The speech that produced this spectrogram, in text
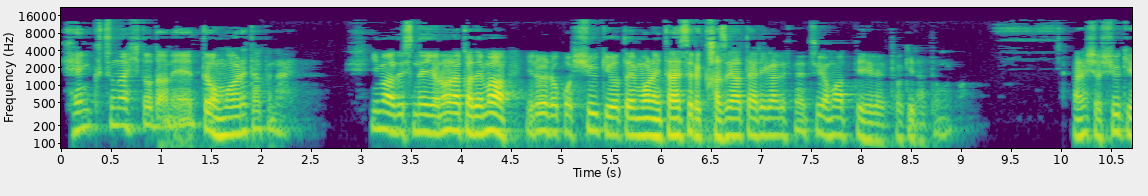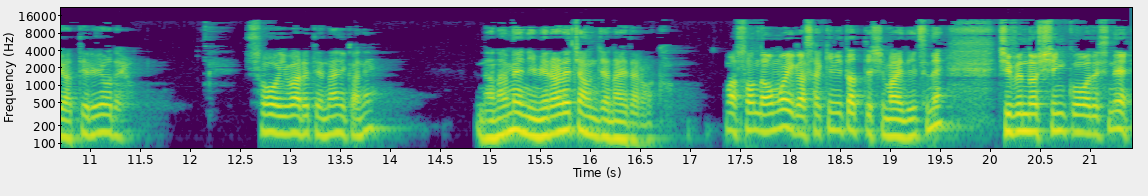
偏屈な人だね、と思われたくない。今はですね、世の中でまあ、いろいろこう宗教というものに対する風当たりがですね、強まっている時だと思います。あの人宗教やっているようだよ。そう言われて何かね、斜めに見られちゃうんじゃないだろうか。まあそんな思いが先に立ってしまいですね、自分の信仰をですね、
